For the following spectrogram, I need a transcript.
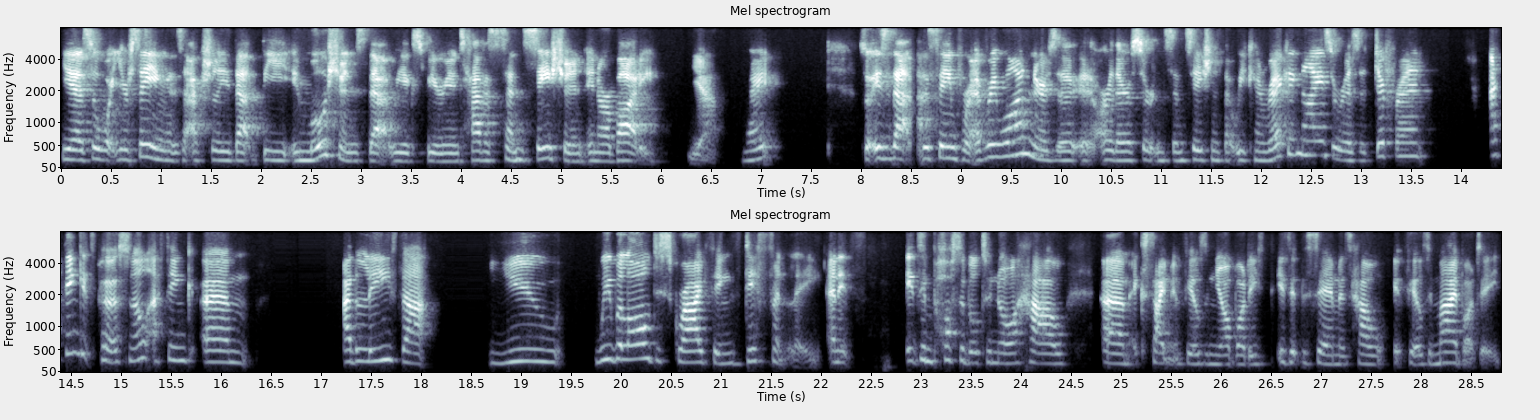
Yeah, so what you're saying is actually that the emotions that we experience have a sensation in our body. Yeah. Right? So is that the same for everyone? Or is it, are there certain sensations that we can recognize or is it different? I think it's personal. I think um, I believe that you we will all describe things differently and it's it's impossible to know how um, excitement feels in your body. Is it the same as how it feels in my body?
